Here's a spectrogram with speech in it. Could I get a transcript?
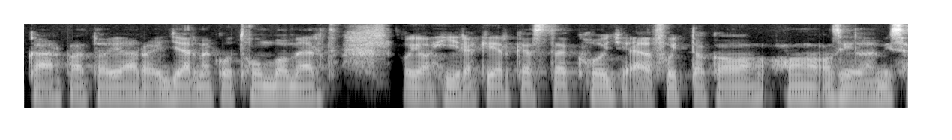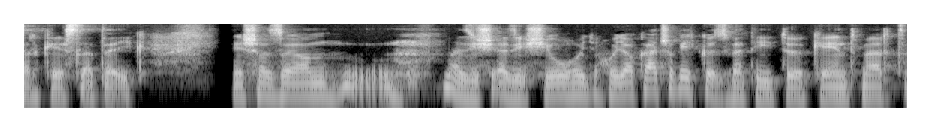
Kárpátaljára egy gyermekotthonba, mert olyan hírek érkeztek, hogy elfogytak a, a, az élelmiszerkészleteik és az olyan, ez is, ez is jó, hogy, hogy akár csak egy közvetítőként, mert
